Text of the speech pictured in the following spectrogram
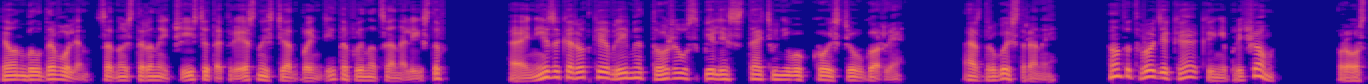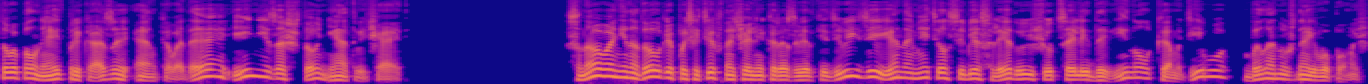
и он был доволен. С одной стороны, чистят окрестности от бандитов и националистов, они за короткое время тоже успели стать у него костью в горле. А с другой стороны, он тут вроде как и ни при чем, просто выполняет приказы НКВД и ни за что не отвечает. Снова ненадолго посетив начальника разведки дивизии, я наметил себе следующую цель и двинул к была нужна его помощь.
